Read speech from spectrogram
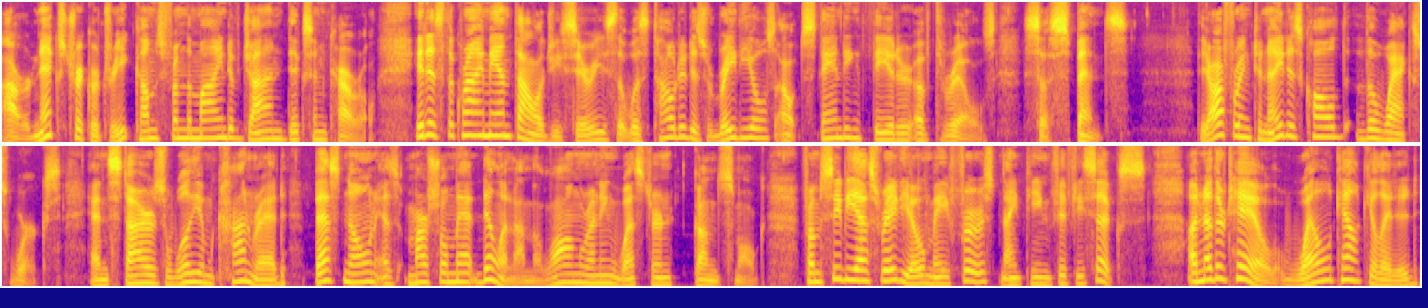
Our next trick or treat comes from the mind of John Dixon Carroll. It is the crime anthology series that was touted as radio's outstanding theater of thrills, Suspense. The offering tonight is called The Waxworks and stars William Conrad, best known as Marshal Matt Dillon on the long running Western Gunsmoke. From CBS Radio, May 1st, 1956. Another tale well calculated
